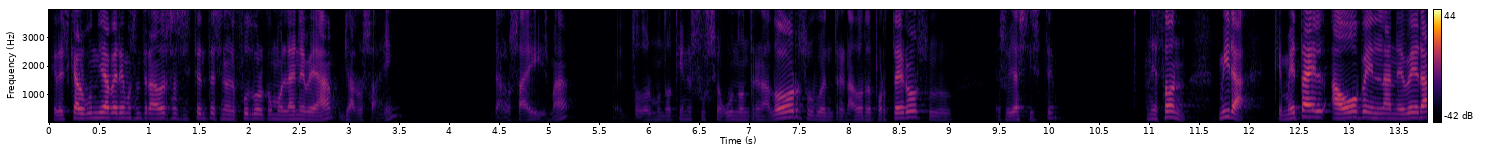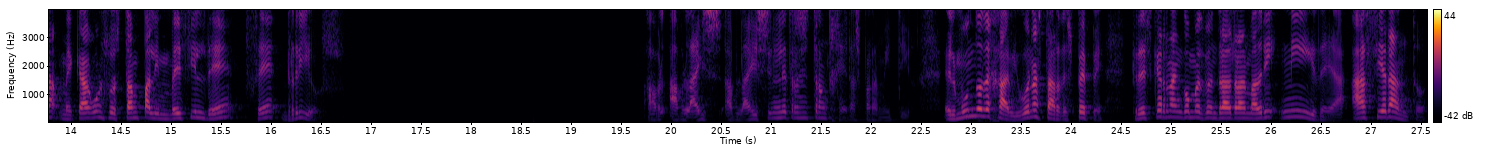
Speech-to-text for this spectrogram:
¿crees que algún día veremos entrenadores asistentes en el fútbol como en la NBA? Ya los hay. Ya los hay, Isma. Eh, todo el mundo tiene su segundo entrenador, su entrenador de porteros, eso ya existe. Nezón, mira, que meta el AOVE en la nevera, me cago en su estampa al imbécil de C. Ríos. Habláis, habláis en letras extranjeras para mí, tío. El mundo de Javi. Buenas tardes, Pepe. ¿Crees que Hernán Gómez vendrá al Real Madrid? Ni idea. Asieranto.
